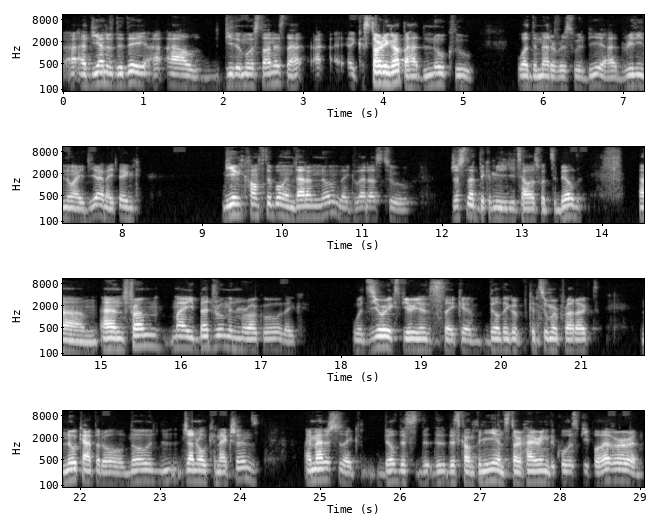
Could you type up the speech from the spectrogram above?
at the end of the day, I, will be the most honest. I, I, starting up, I had no clue what the metaverse would be. I had really no idea, and I think being comfortable in that unknown like led us to just let the community tell us what to build. Um, and from my bedroom in Morocco, like with zero experience, like uh, building a consumer product, no capital, no general connections, I managed to like build this this company and start hiring the coolest people ever and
